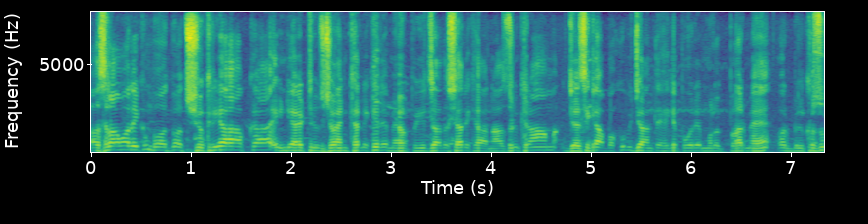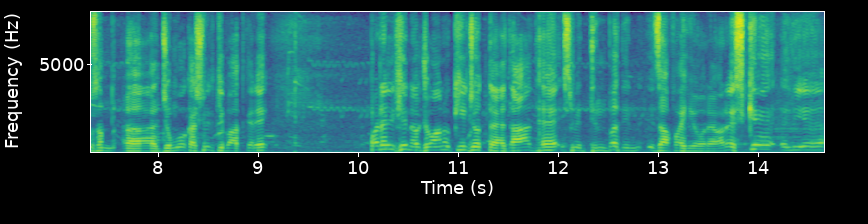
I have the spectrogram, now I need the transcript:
वालेकुम बहुत बहुत शुक्रिया आपका इंडिया ट्यूज ज्वाइन करने के लिए। मैं पीर ज़्यादा शारिक नाजुल कराम जैसे कि आप बखूबी जानते हैं कि पूरे मुल्क भर में, और बिलखसूस हम जम्मू कश्मीर की बात करें पढ़े लिखे नौजवानों की जो तादाद है, इसमें दिन ब दिन इजाफा ही हो रहा है। और इसके लिए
